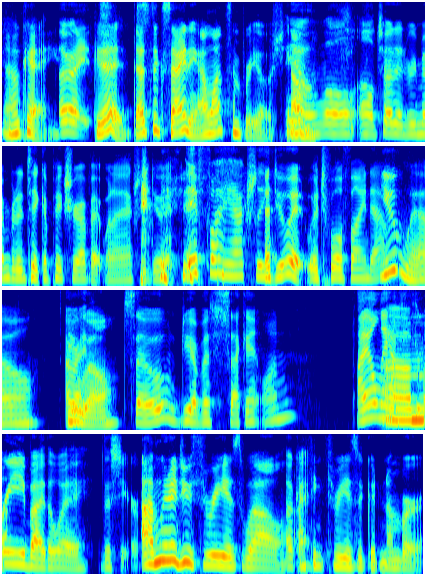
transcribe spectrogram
Okay. All right. Good. That's exciting. I want some brioche. Yeah, Yum. well, I'll try to remember to take a picture of it when I actually do it. if I actually do it, which we'll find out. You will. All You right. will. So, do you have a second one? I only have Um, three, by the way, this year. I'm going to do three as well. Okay. I think three is a good number.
